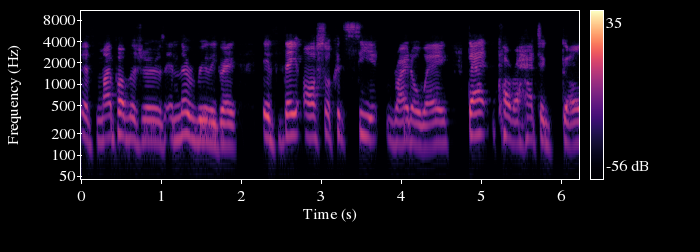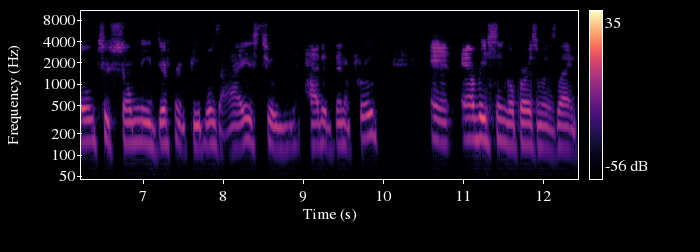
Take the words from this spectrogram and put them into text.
if my publishers and they're really great if they also could see it right away that cover had to go to so many different people's eyes to have it been approved. And every single person was like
